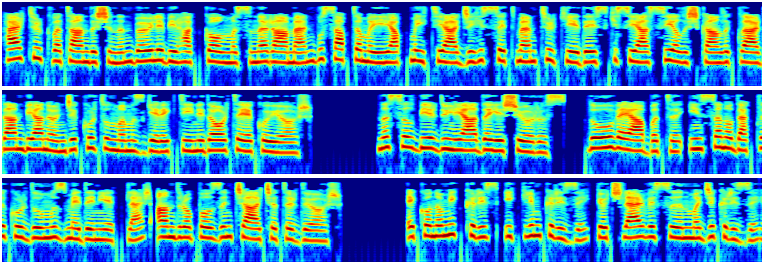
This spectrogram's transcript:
Her Türk vatandaşının böyle bir hakkı olmasına rağmen bu saptamayı yapma ihtiyacı hissetmem Türkiye'de eski siyasi alışkanlıklardan bir an önce kurtulmamız gerektiğini de ortaya koyuyor. Nasıl bir dünyada yaşıyoruz? Doğu veya Batı, insan odaklı kurduğumuz medeniyetler, andropozun çağı çatır diyor. Ekonomik kriz, iklim krizi, göçler ve sığınmacı krizi,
